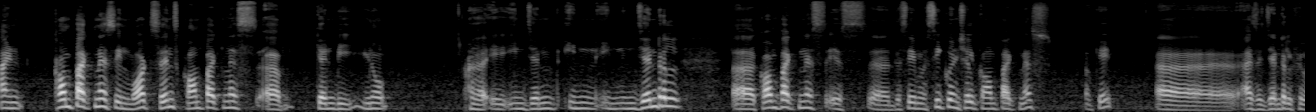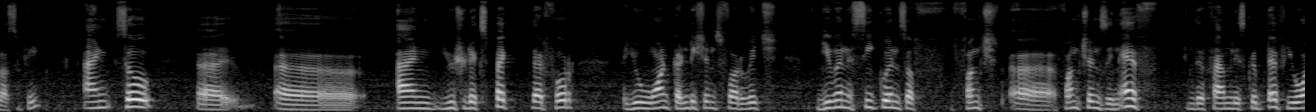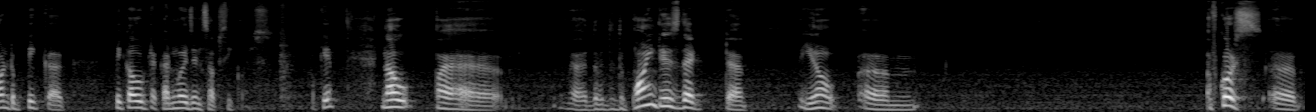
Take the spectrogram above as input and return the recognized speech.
and compactness in what sense compactness uh, can be you know uh, in, gen in, in, in general uh, compactness is the same as sequential compactness okay uh, as a general philosophy. And so uh, uh, and you should expect therefore you want conditions for which given a sequence of function functions in f in the family script f you want to pick a, pick out a convergent subsequence okay? Now uh, the, the point is that uh, you know um, of course uh,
